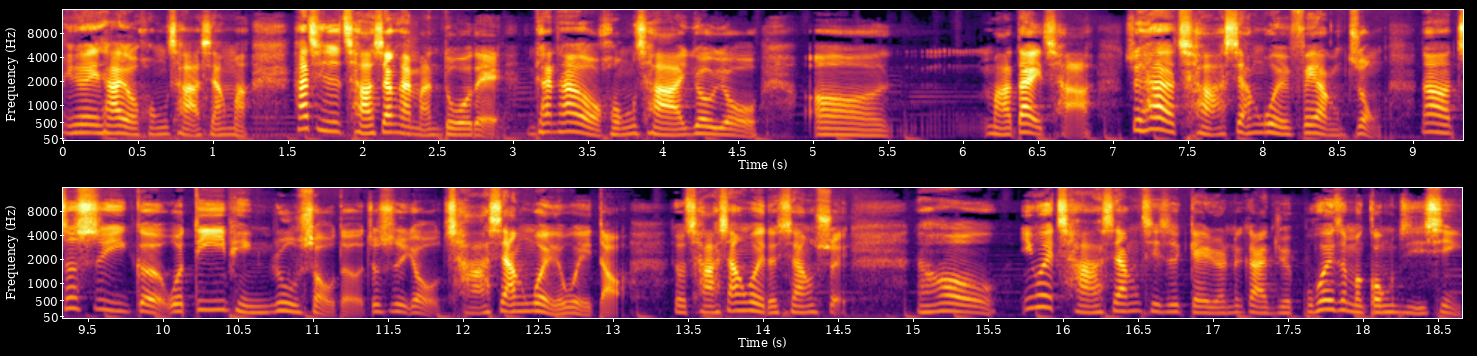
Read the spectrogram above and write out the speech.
因为它有红茶香嘛，它其实茶香还蛮多的诶。你看它有红茶，又有呃马黛茶，所以它的茶香味非常重。那这是一个我第一瓶入手的，就是有茶香味的味道，有茶香味的香水。然后因为茶香其实给人的感觉不会这么攻击性。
